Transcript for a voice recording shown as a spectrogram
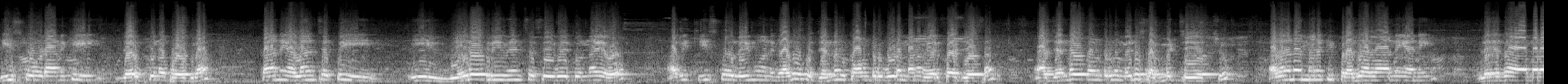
తీసుకోవడానికి జరుపుతున్న ప్రోగ్రామ్. కానీ అలా అని చెప్పి ఈ వేరే గ్రీవెన్సెస్ ఏవైతే ఉన్నాయో అవి తీసుకోలేము అని కాదు ఒక జనరల్ కౌంటర్ కూడా మనం ఏర్పాటు చేస్తాం. ఆ జనరల్ కౌంటర్లో మీరు సబ్మిట్ చేయొచ్చు. అలానే మనకి ప్రజావాణి అని లేదా మన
